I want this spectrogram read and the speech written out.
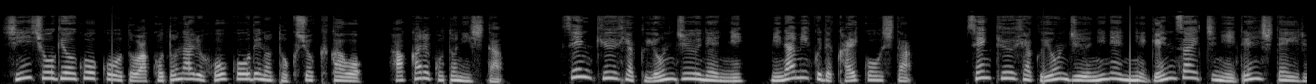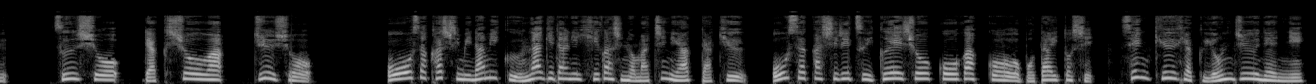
新商業高校とは異なる方向での特色化を図ることにした。1940年に南区で開校した。1942年に現在地に移転している。通称、略称は、住所。大阪市南区うなぎ谷東の町にあった旧大阪市立育英商工学校を母体とし、1940年に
